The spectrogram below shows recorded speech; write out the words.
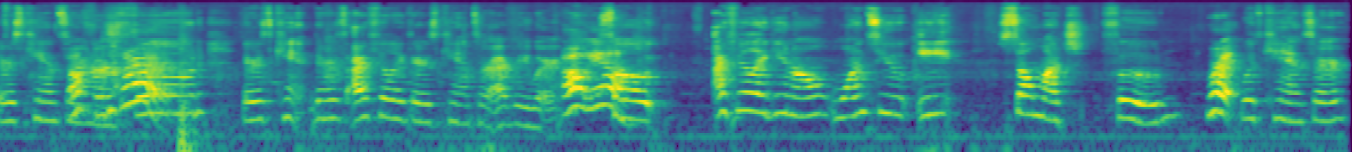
There's cancer Oh, in our sure. food. There's can there's I feel like there's cancer everywhere. Oh yeah. So I feel like you know once you eat so much food right. with cancer,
